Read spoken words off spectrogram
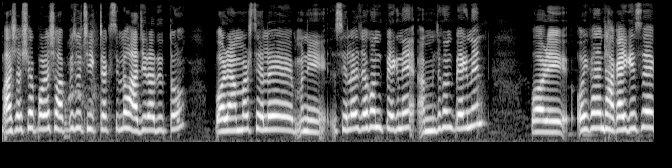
বাসায় আসার পরে সব কিছু ঠিকঠাক ছিল, হাজিরা দিত। পরে আমার ছেলে মানে ছেলে যখন প্রেগনেন্ট আমি যখন প্রেগনেন্ট পরে ওইখানে ঢাকায় গেছে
